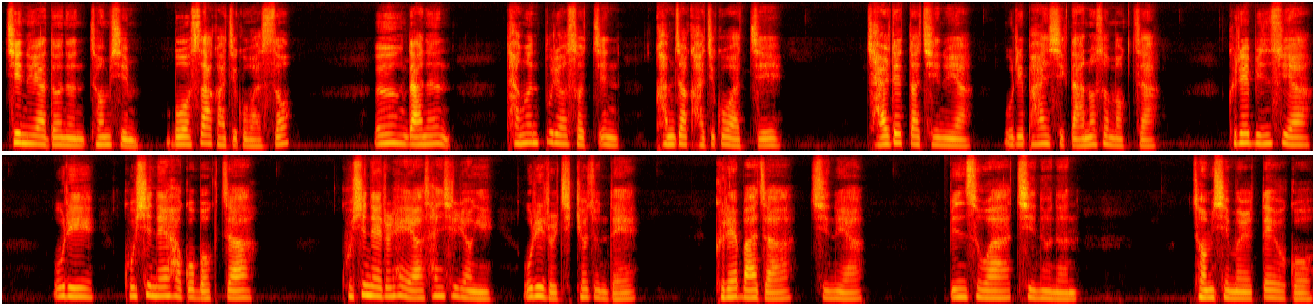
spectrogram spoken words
진우야 너는 점심 뭐 싸 가지고 왔어? 응 나는 당은 뿌려서 찐 감자 가지고 왔지. 잘됐다 진우야. 우리 반씩 나눠서 먹자. 그래 민수야. 우리 고시내하고 먹자. 고시내를 해야 산신령이 우리를 지켜준대. 그래 맞아 진우야. 민수와 진우는 점심을 때우고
